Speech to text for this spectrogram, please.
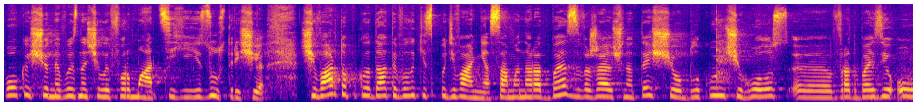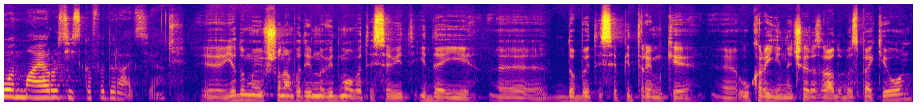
Поки що не визначили формат цієї зустрічі. Чи варто покладати великі сподівання саме на Радбез, зважаючи на те, що блокуючий голос е, в Радбезі ООН має Російська Федерація? Е, Я думаю, що нам потрібно відмовитися від ідеї е, добитися підтримки України через Раду безпеки ООН,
